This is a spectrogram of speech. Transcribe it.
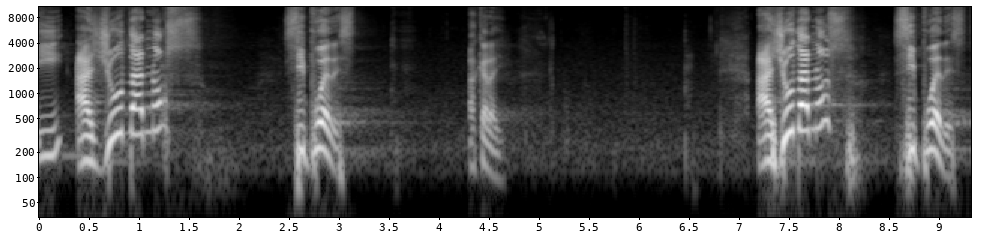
y ayúdanos si puedes. Ah, caray. Ayúdanos si puedes.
